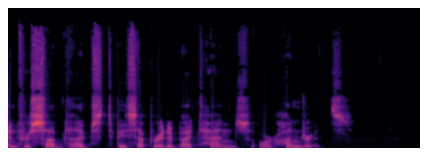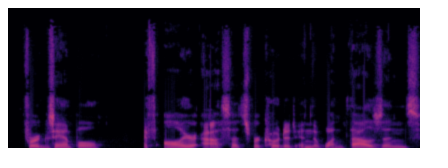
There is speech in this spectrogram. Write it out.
and for subtypes to be separated by tens or hundreds. For example, if all your assets were coded in the 1000s,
